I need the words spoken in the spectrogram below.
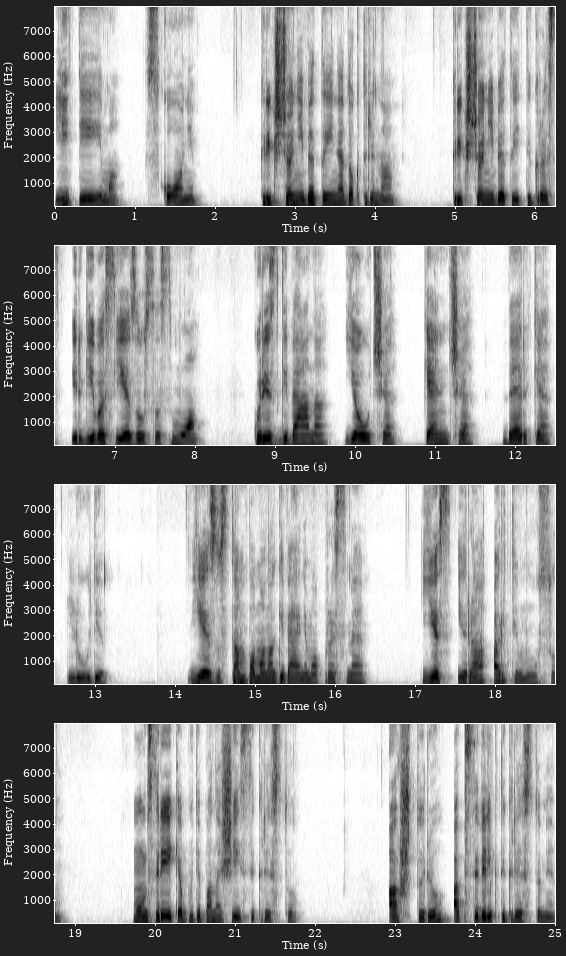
lytėjimą, skonį. Krikščionybė tai ne doktrina. Krikščionybė tai tikras ir gyvas Jėzaus asmuo, kuris gyvena, jaučia, kenčia, verkia, liūdi. Jėzus tampa mano gyvenimo prasme. Jis yra arti mūsų. Mums reikia būti panašiais į Kristų. Aš turiu apsivilkti Kristumi.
